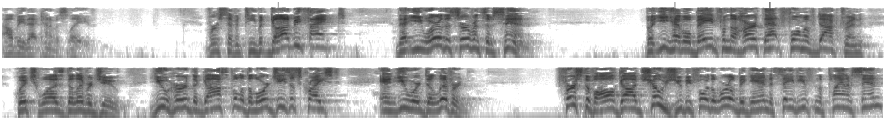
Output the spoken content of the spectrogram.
I'll be that kind of a slave. Verse 17, but God be thanked that ye were the servants of sin, but ye have obeyed from the heart that form of doctrine which was delivered you. You heard the gospel of the Lord Jesus Christ and you were delivered. First of all, God chose you before the world began to save you from the plan of sin.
